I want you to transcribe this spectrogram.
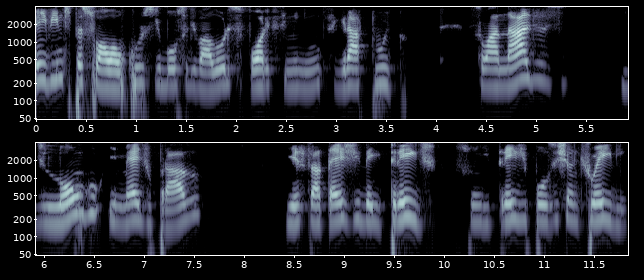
Bem-vindos, pessoal, ao curso de Bolsa de Valores, Forex e Mini Índice gratuito. São análises de longo e médio prazo e estratégias de day trade, swing trade e position trading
